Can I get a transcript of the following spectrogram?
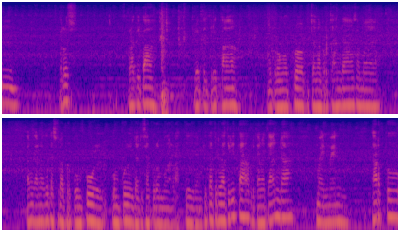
Hmm. terus setelah kita cerita-cerita ngobrol-ngobrol bercanda-bercanda sama kan karena kita sudah berkumpul kumpul jadi satu rombongan lagi. Dan kita cerita-cerita bercanda-canda main-main kartu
